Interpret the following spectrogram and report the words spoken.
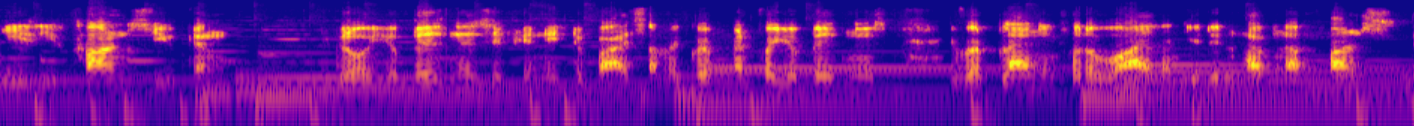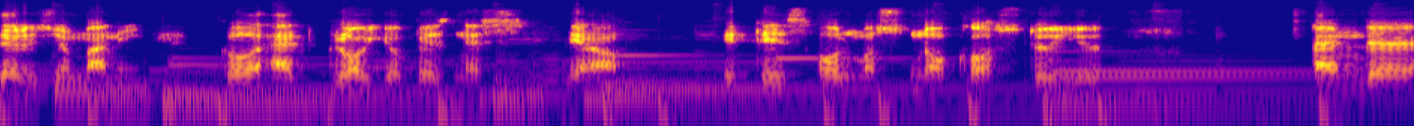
easy funds. You can grow your business if you need to buy some equipment for your business. You were planning for a while and you didn't have enough funds. There is your money. go ahead, grow your business. You know, it is almost no cost to you. And uh,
